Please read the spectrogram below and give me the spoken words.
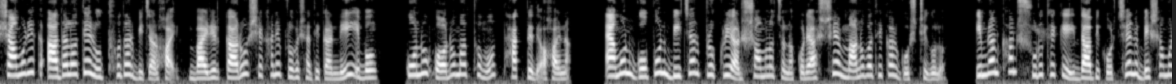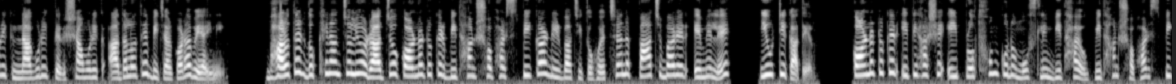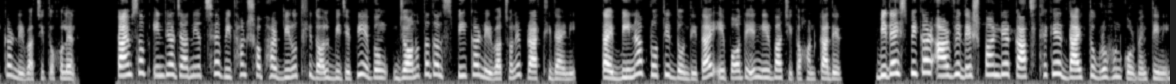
সামরিক আদালতে রুদ্ধদ্বার বিচার হয়। বাইরের কারও সেখানে প্রবেশাধিকার নেই এবং কোনো গণমাধ্যমও থাকতে দেওয়া হয় না। এমন গোপন বিচার প্রক্রিয়ার সমালোচনা করে আসছে মানবাধিকার গোষ্ঠীগুলো। ইমরান খান শুরু থেকেই দাবি করছেন বেসামরিক নাগরিকদের সামরিক আদালতে বিচার করা বেআইনি। ভারতের দক্ষিণাঞ্চলীয় রাজ্য কর্ণাটকের বিধানসভার স্পিকার নির্বাচিত হয়েছেন পাঁচবারের এমএলএ ইউটি কাদের। কর্ণাটকের ইতিহাসে এই প্রথম কোনো মুসলিম বিধায়ক বিধানসভার স্পিকার নির্বাচিত হলেন। টাইমস অব ইন্ডিয়া জানিয়েছে, বিধানসভার বিরোধী দল বিজেপি এবং জনতা দল স্পিকার নির্বাচনে প্রার্থী দেয়নি। তাই বিনা প্রতিদ্বন্দ্বিতায় এ পদে নির্বাচিত হন কাদের। বিদায়ী স্পিকার আর ভি দেশপান্ডের কাছ থেকে দায়িত্ব গ্রহণ করবেন তিনি।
